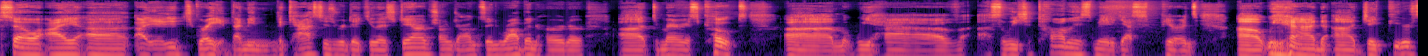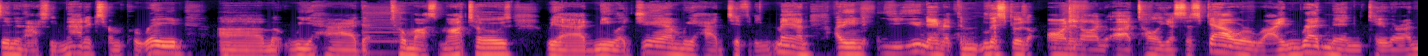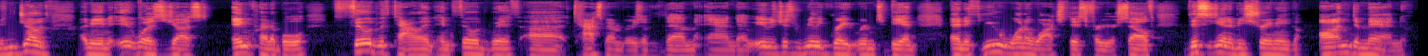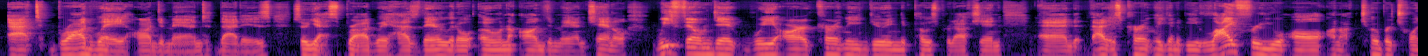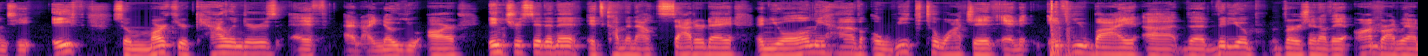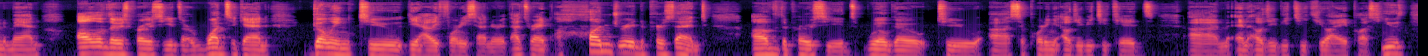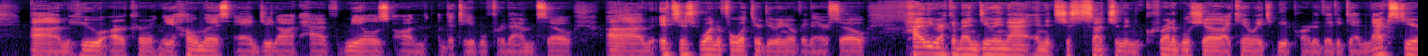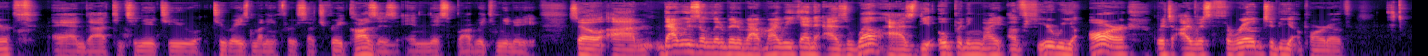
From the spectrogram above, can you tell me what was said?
so I, uh, I, it's great. I mean, the cast is ridiculous. J. Armstrong Johnson, Robyn Hurder, uh, Demarius Copes. Um, we have uh, Thomas made a guest appearance. Uh, we had uh, Jake Pedersen and Ashlyn Maddox from Parade. Um, we had Tomas Matos, we had Mila Jam, we had Tiffany Mann. I mean, you, you name it. The list goes on and on. Uh, Talia Suskauer, Ryan Redmond, Taylor Iman Jones. I mean, it was just incredible filled with talent and filled with uh, cast members of them. And uh, it was just really great room to be in. And if you want to watch this for yourself, this is going to be streaming on demand at Broadway on demand, that is. So, yes, Broadway has their little own on demand channel. We filmed it. We are currently doing the post production, and that is currently going to be live for you all on October 28th. So, mark your calendars if and I know you are interested in it. It's coming out Saturday, and you'll only have a week to watch it. And if you buy uh, the video version of it on Broadway on demand, all of those proceeds are once again going to the Ali Forney Center. That's right, hundred percent of the proceeds will go to uh, supporting LGBT kids um, and LGBTQIA plus youth um, who are currently homeless and do not have meals on the table for them. So um, it's just wonderful what they're doing over there. So highly recommend doing that. And it's just such an incredible show. I can't wait to be a part of it again next year and uh, continue to to raise money for such great causes in this Broadway community. So um, that was a little bit about my weekend, as well as the opening night of Here We Are, which I was thrilled to be a part of.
